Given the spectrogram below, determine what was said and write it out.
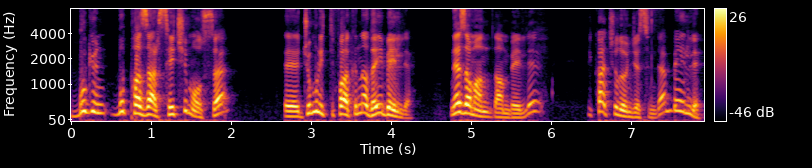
bugün bu pazar seçim olsa e, Cumhur İttifakı'nın adayı belli. Ne zamandan belli? Birkaç yıl öncesinden belli.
